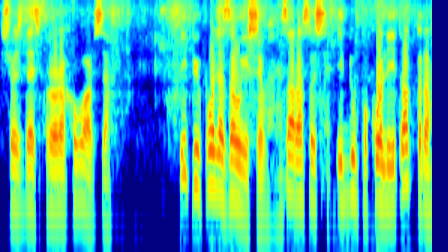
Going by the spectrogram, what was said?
щось десь прорахувався. І півполя залишив. Зараз ось іду по колії трактора,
